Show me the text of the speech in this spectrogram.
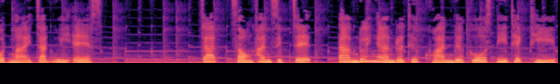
กฎหมายจัด vs จัด 2017 ตามด้วยงานระทึกขวัญ The Ghost Detective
